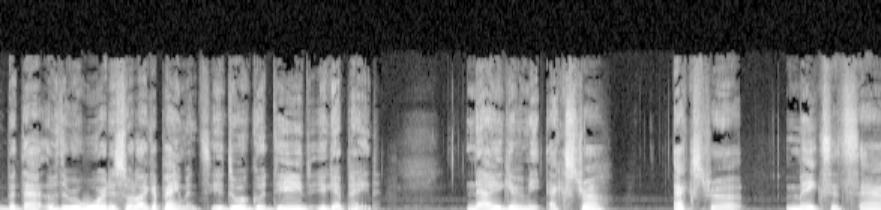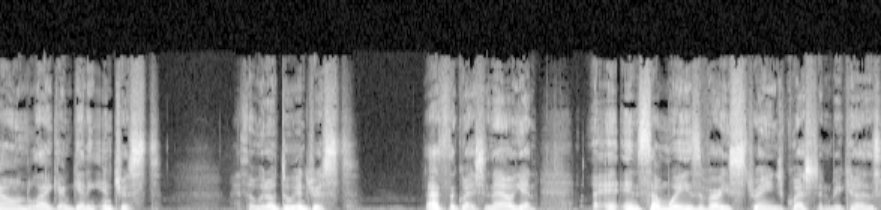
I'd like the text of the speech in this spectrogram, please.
but that the reward is sort of like a payment. You do a good deed, you get paid. Now you're giving me extra. Extra makes it sound like I'm getting interest. I thought we don't do interest. That's the question. Now again, in some ways, a very strange question because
